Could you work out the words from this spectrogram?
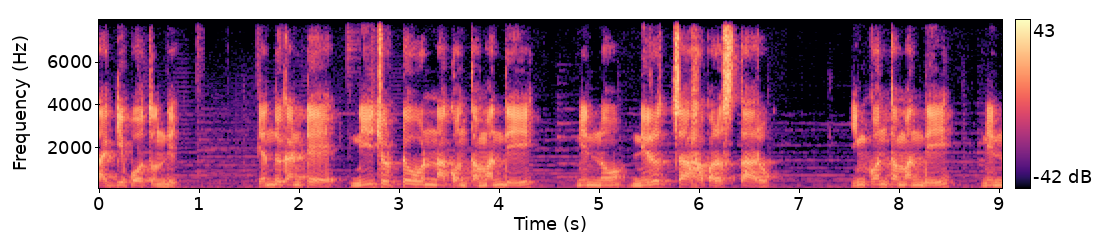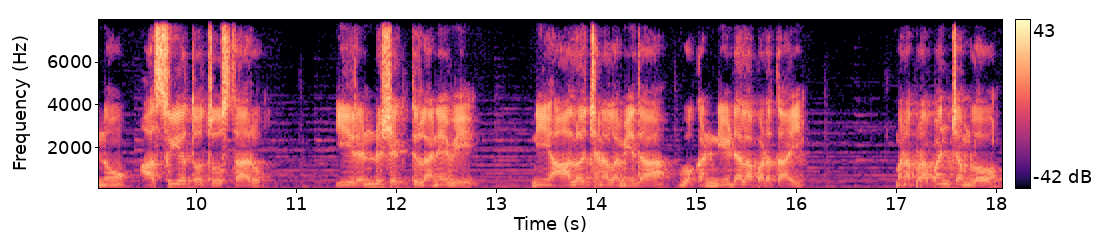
తగ్గిపోతుంది. ఎందుకంటే నీ చుట్టూ ఉన్న కొంతమంది నిన్ను నిరుత్సాహపరుస్తారు. ఇంకొంతమంది నిన్ను అసూయతో చూస్తారు. ఈ రెండు శక్తులు అనేవి నీ ఆలోచనల మీద ఒక నీడలా పడతాయి. మన ప్రపంచంలో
